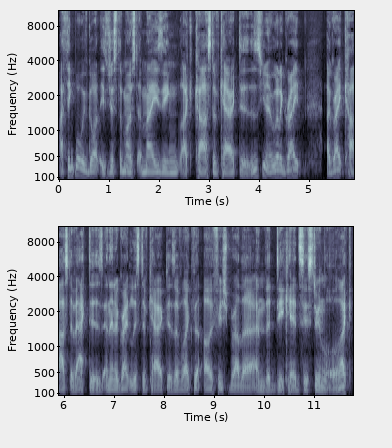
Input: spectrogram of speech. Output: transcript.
I think what we've got is just the most amazing like cast of characters. You know, we've got a great a great cast of actors and then a great list of characters of like the oafish brother and the dickhead sister-in-law. Like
